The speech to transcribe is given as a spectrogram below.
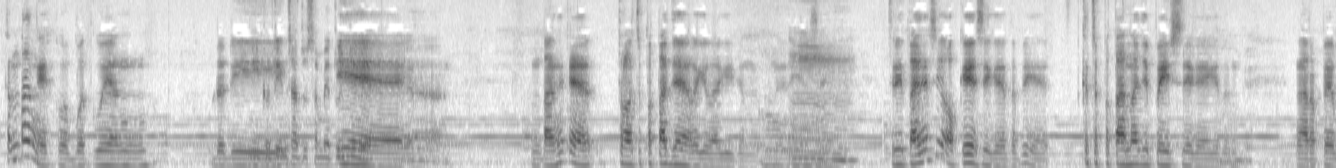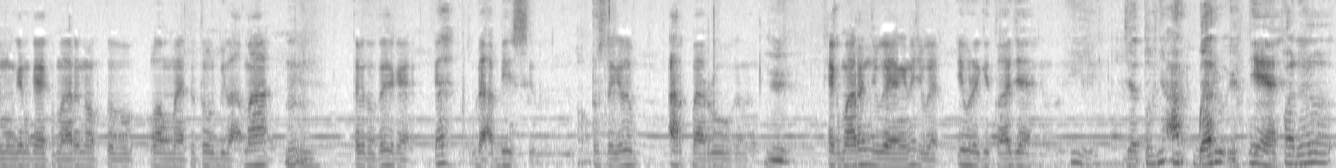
kentang ya kalau buat gue yang udah di Ikutin 1 sampai 7 Iya. ya. Kentangnya kayak terlalu cepet aja lagi-lagi kan. Ceritanya sih oke sih kayak tapi ya kecepetan aja pace-nya kayak gitu. Ngarepnya mungkin kayak kemarin waktu Long Night itu lebih lama. Tapi tentunya kayak ya udah habis gitu. Terus lagi itu arc baru kan. Iya. Kayak kemarin juga yang ini juga ya udah gitu aja gitu. Iya, jatuhnya arc baru ya. Iya. Padahal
